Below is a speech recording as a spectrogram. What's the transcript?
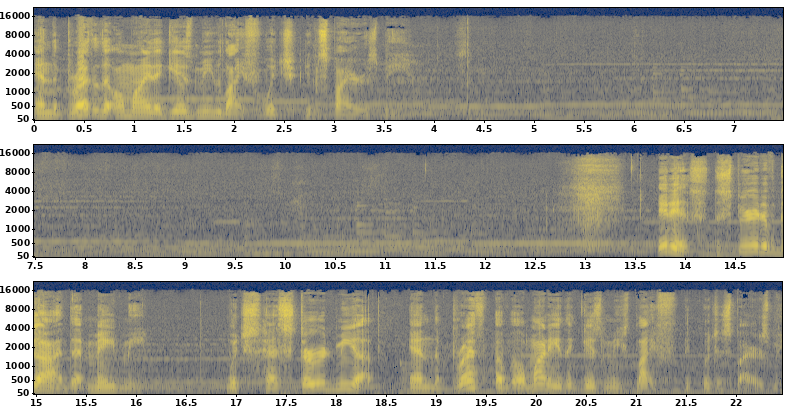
And the breath of the Almighty that gives me life, which inspires me. It is the Spirit of God that made me, which has stirred me up, and the breath of Almighty that gives me life, which inspires me.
